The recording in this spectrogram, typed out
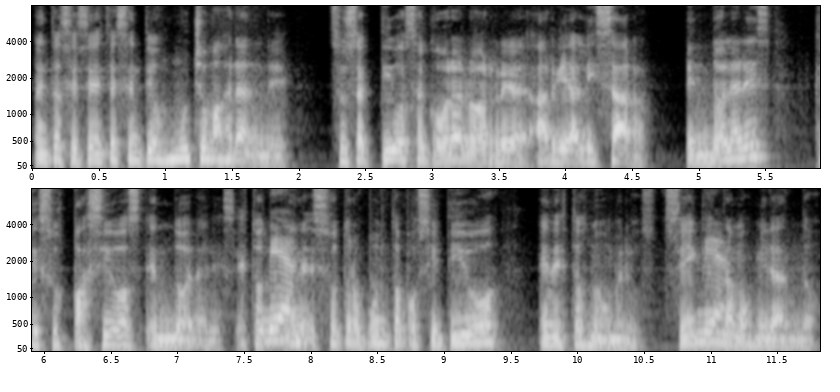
Entonces, en este sentido es mucho más grande sus activos a cobrar o a, realizar en dólares que sus pasivos en dólares. Esto también es otro punto positivo en estos números, ¿sí? Que estamos mirando.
